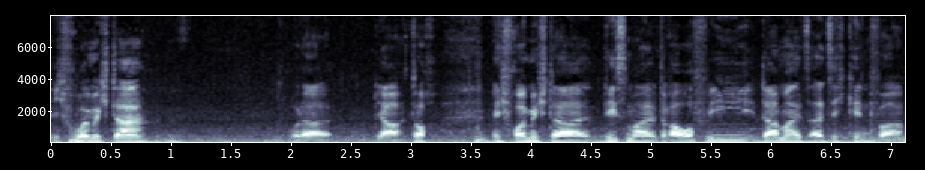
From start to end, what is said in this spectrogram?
Ich freue mich da, oder ja, doch, ich freue mich da diesmal drauf, wie damals, als ich Kind war.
